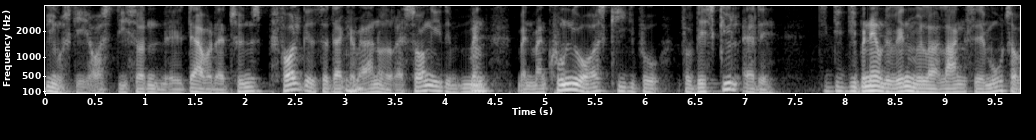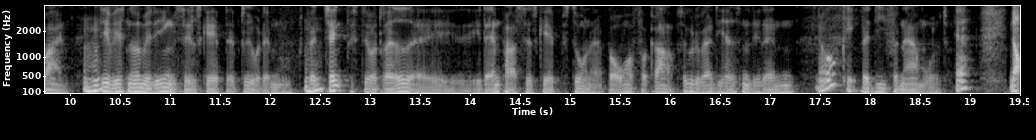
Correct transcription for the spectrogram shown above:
vi er måske også de sådan, øh, der, hvor der er tyndest befolket, så der kan Mhm. være noget ræson i det, men, mm. men man kunne jo også kigge på, for hvis skyld er det, de, de, de benævnte vindmøller langs uh, motorvejen, mm-hmm. det er vist noget med et enkelt selskab, der driver dem nu. Mm-hmm. Tænk, hvis det var drevet af et- anpartsselskab bestående af borgere fra Grab, så kunne det være, at de havde sådan lidt anden Okay. værdi for nærområdet. Ja. Nå,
